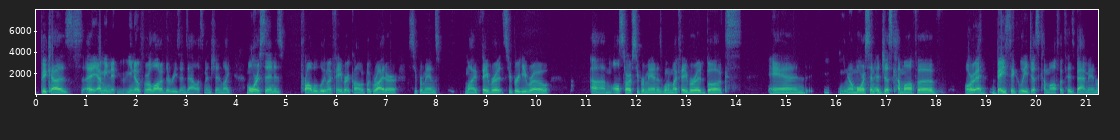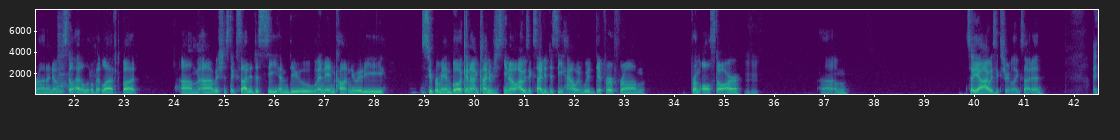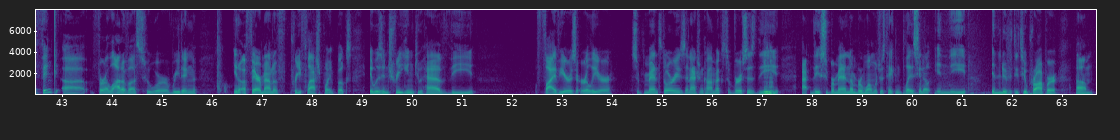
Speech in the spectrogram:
because I, I, mean, you know, for a lot of the reasons Alice mentioned, like Morrison is probably my favorite comic book writer. Superman's my favorite superhero. Um, All Star Superman is one of my favorite books, and you know, Morrison had just come off of, or had basically just come off of his Batman run. I know he still had a little bit left, but um, I was just excited to see him do an in continuity Superman book, and I kind of just you know I was excited to see how it would differ from from All Star. Mm-hmm. Um, so yeah, I was extremely excited. I think uh, for a lot of us who were reading, you know, a fair amount of pre Flashpoint books, it was intriguing to have the five years earlier Superman stories in Action Comics versus the mm-hmm the Superman number one, which was taking place, you know, in the in the New Fifty Two proper. Um,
